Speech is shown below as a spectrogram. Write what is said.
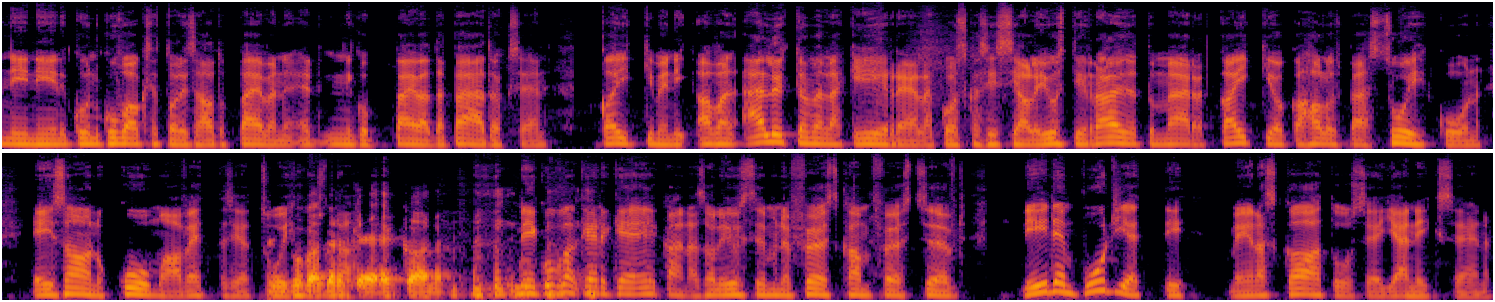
niin, niin kun kuvaukset oli saatu päivän, niin kuin päivältä päätökseen, kaikki meni aivan älyttömällä kiireellä, koska siis siellä oli justiin rajoitettu määrä, että kaikki, joka halusi päästä suihkuun, ei saanut kuumaa vettä sieltä suihkusta. Kuka kerkee ekana. niin, kuka kerkee ekana. Se oli just semmoinen first come, first served. Niiden budjetti meinas kaatuu siihen jänikseen.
